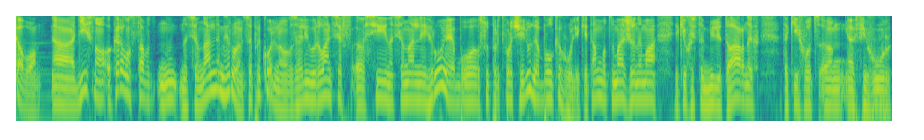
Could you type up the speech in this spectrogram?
Цікаво. Дійсно, Окерлон став ну, національним героєм. Це прикольно. Взагалі у ірландців е, всі національні герої або супертворчі люди, або алкоголіки. Там от майже нема якихось там мілітарних таких от ем, фігур.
